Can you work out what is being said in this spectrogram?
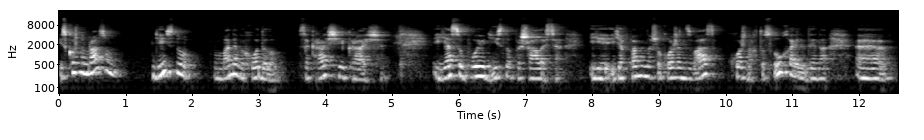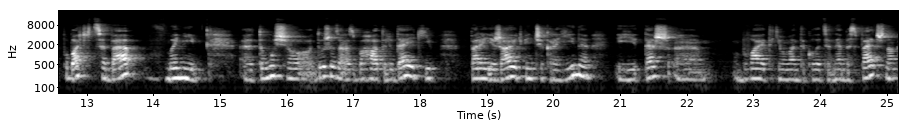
І з кожним разом дійсно в мене виходило все краще і краще. І я собою дійсно пишалася. І я впевнена, що кожен з вас, кожна, хто слухає людина, е, побачить себе в мені. Е, Тому що дуже зараз багато людей, які переїжджають в інші країни, і теж е, бувають такі моменти, коли це небезпечно,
